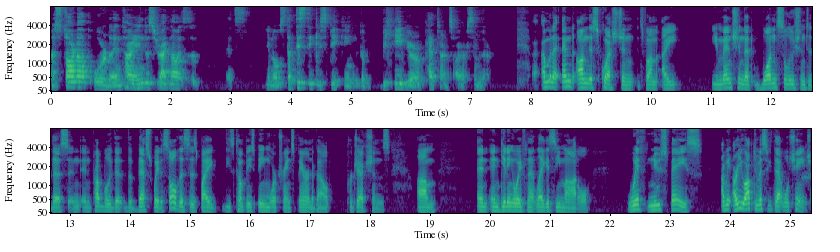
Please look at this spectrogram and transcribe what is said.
a startup or the entire industry right now. It's it's you know statistically speaking, the behavior patterns are similar. I'm going to end on this question. It's fun. I you mentioned that one solution to this, and, and probably the, the best way to solve this is by these companies being more transparent about projections um, and, and getting away from that legacy model. With new space, I mean, are you optimistic that will change?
